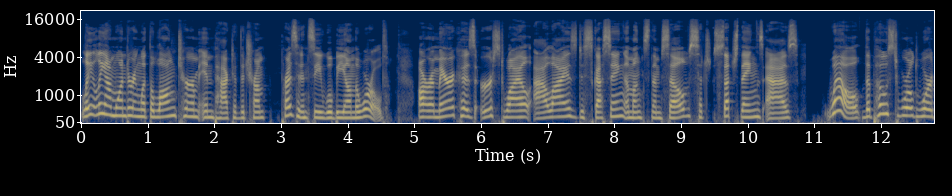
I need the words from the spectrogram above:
Lately, I'm wondering what the long term impact of the Trump presidency will be on the world. Are America's erstwhile allies discussing amongst themselves such, such things as, well, the post World War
